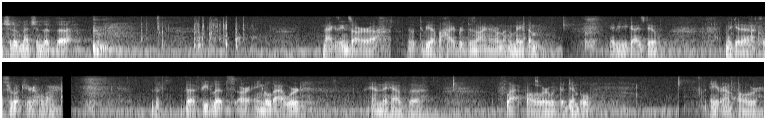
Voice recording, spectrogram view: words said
I should have mentioned that the magazines are, uh, they look to be of a hybrid design. I don't know who made them. Maybe you guys do. Let me get a closer look here. Hold on. The, the feed lips are angled outward, and they have the flat follower with the dimple, eight round follower.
